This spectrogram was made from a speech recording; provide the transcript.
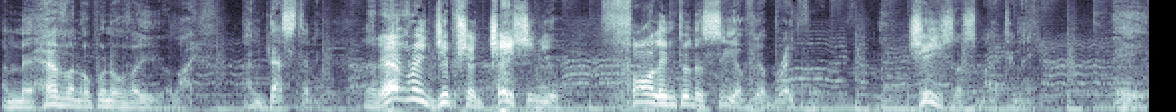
and may heaven open over your life and destiny. Let every Egyptian chasing you fall into the sea of your breakthrough. In Jesus' mighty name. Amen.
